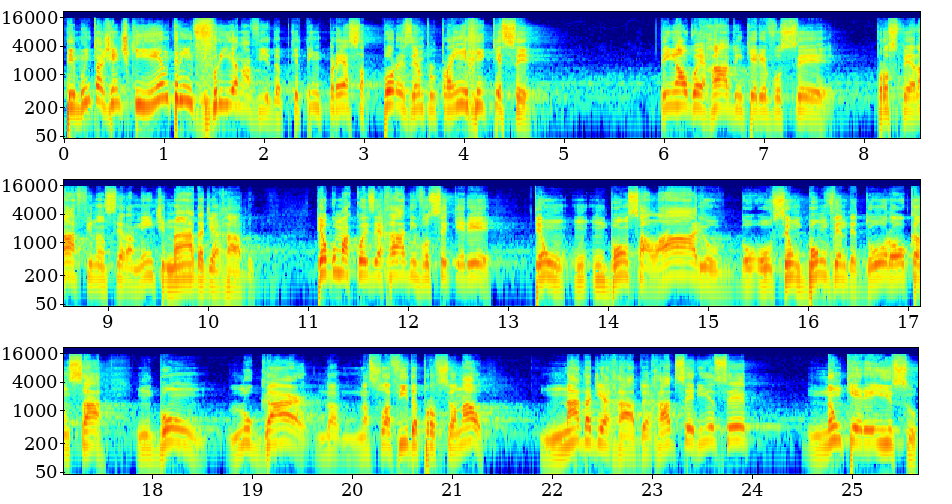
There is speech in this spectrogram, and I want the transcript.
Tem muita gente que entra em fria na vida, porque tem pressa, por exemplo, para enriquecer. Tem algo errado em querer você prosperar financeiramente, nada de errado. Tem alguma coisa errada em você querer ter um, um, um bom salário, ou, ou, ser um bom vendedor, ou alcançar um bom lugar na, na sua vida profissional? Nada de errado. Errado seria você não querer isso,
